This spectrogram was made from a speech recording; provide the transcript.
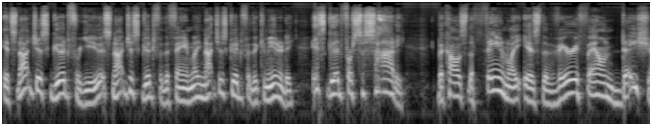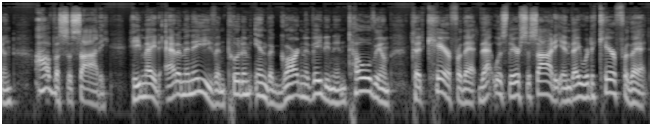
it's not just good for you, it's not just good for the family, not just good for the community, it's good for society because the family is the very foundation of a society. He made Adam and Eve and put them in the Garden of Eden and told them to care for that. That was their society, and they were to care for that.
